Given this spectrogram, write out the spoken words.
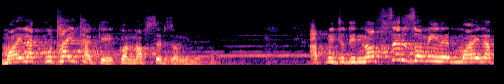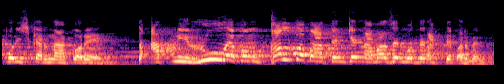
ময়লা কোথায় থাকে? কোন নফসের জমিনের আপনি যদি নফসের জমিনের ময়লা পরিষ্কার না করেন আপনি রু এবং কল্প বাতেনকে নামাজের মধ্যে রাখতে পারবেন না।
